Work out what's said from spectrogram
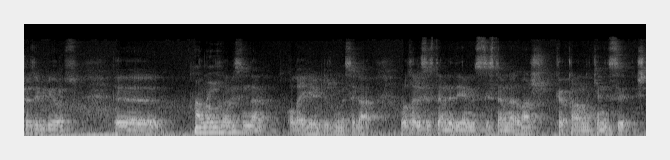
çözebiliyoruz. E, kanal Vallahi. tedavisinden olaya gelebilirim mesela. Rotary sistem dediğimiz sistemler var. Kök kanalını kendisi işte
